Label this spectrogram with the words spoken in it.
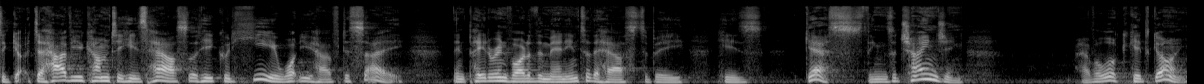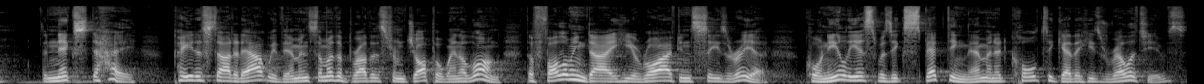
to, go, to have you come to his house so that he could hear what you have to say. Then Peter invited the men into the house to be his guests. Things are changing. Have a look, it keeps going. The next day, Peter started out with them, and some of the brothers from Joppa went along. The following day, he arrived in Caesarea. Cornelius was expecting them and had called together his relatives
